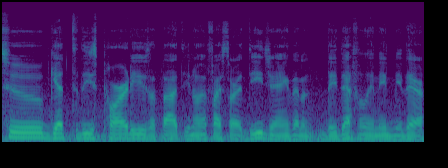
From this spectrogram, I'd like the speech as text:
to get to these parties. I thought, you know, if I started DJing, then they definitely need me there.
